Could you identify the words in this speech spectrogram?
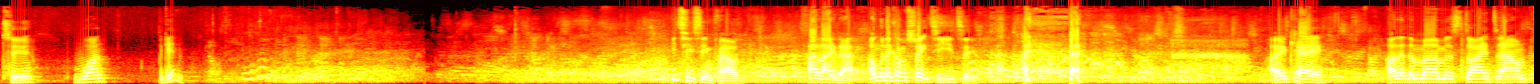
two, one, begin. You two seem proud. I like that. I'm going to come straight to you two. okay. I'll let the murmurs die down.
